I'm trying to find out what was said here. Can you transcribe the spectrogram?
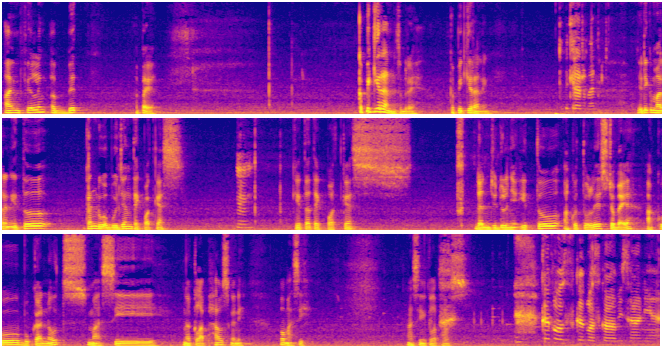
I'm feeling a bit Apa ya? Kepikiran sebenarnya Kepikiran nih. Pikiran apa? Jadi kemarin itu Kan dua bujang take podcast. Hmm. Kita take podcast Dan judulnya itu Aku tulis Coba ya Aku buka notes Masih Nge-clubhouse gak nih? Oh masih Masih clubhouse ke close ke close kalau misalnya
